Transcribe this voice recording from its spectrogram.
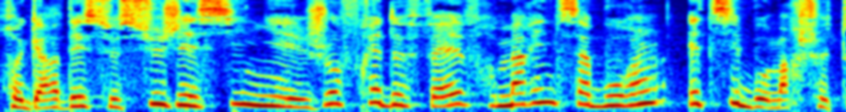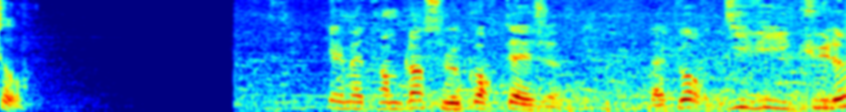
Regardez ce sujet signé Geoffrey Defebvre, Marine Sabourin et Thibault Marcheteau. Mettre en place le cortège D'accord? 10 véhicules.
